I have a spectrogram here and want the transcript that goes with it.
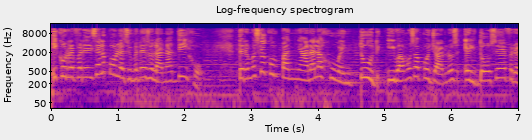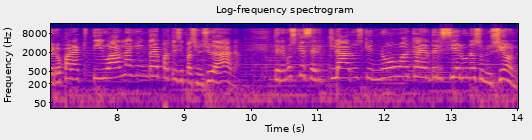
Y con referencia a la población venezolana dijo, tenemos que acompañar a la juventud y vamos a apoyarlos el 12 de febrero para activar la agenda de participación ciudadana tenemos que ser claros que no va a caer del cielo una solución.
